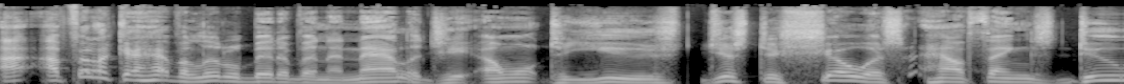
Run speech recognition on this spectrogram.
I, I, feel like I have a little bit of an analogy I want to use just to show us how things do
